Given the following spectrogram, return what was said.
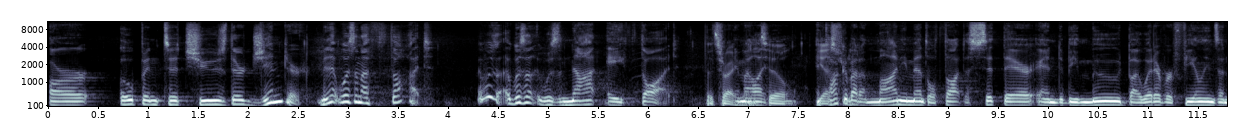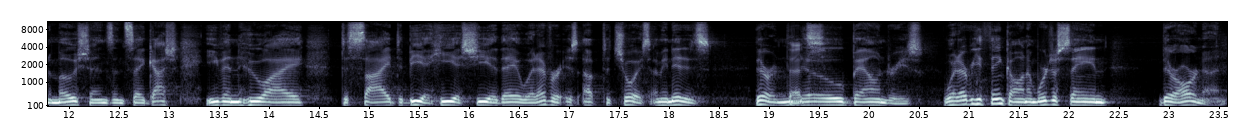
are open to choose their gender. I mean, that wasn't a thought. It was. It wasn't. It was not a thought. That's right, in my life. until And talk about a monumental thought to sit there and to be moved by whatever feelings and emotions and say, "Gosh, even who I decide to be, a he, a she, a they, whatever, is up to choice." I mean, it is. There are That's- no boundaries. Whatever you think on them, we're just saying there are none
